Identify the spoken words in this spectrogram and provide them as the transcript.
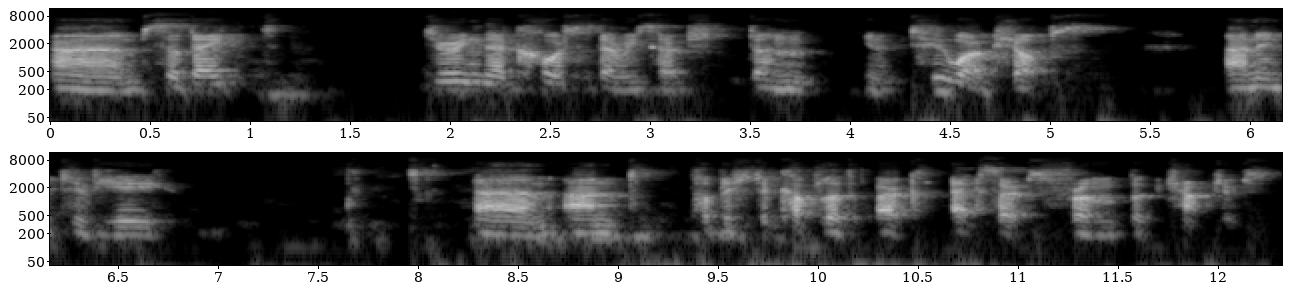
Um, so they, during their course of their research, done you know two workshops, an interview, um, and published a couple of excerpts from book chapters.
